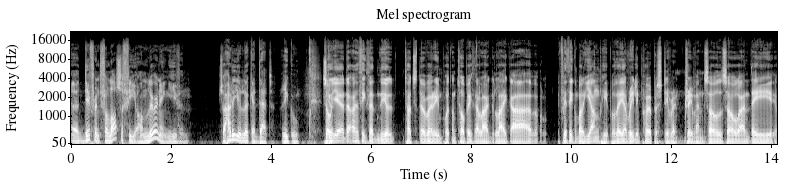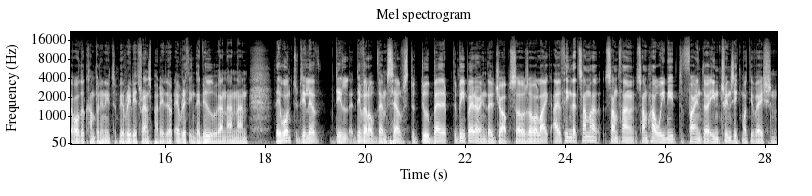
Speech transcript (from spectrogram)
a different philosophy on learning even. So how do you look at that, Riku? So yeah, I think that you touched a very important topic. That like like uh, if we think about young people, they are really purpose driven. Driven. So so and they all the company needs to be really transparent on everything they do, and and, and they want to deliver de- develop themselves to do better to be better in their job. So so like i think that somehow sometime somehow we need to find the intrinsic motivation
